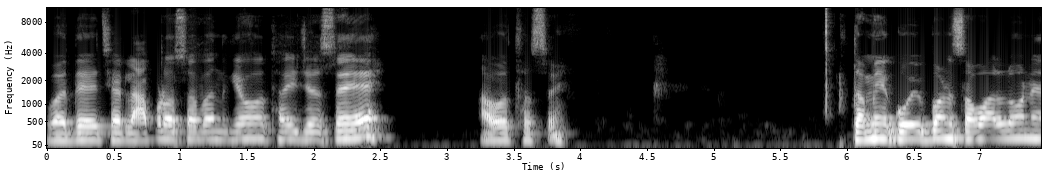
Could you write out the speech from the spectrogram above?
વધે છે. એટલે આપણો સંબંધ કેવો થઈ જશે? આવો થશે. તમે કોઈ પણ સવાલ લો ને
